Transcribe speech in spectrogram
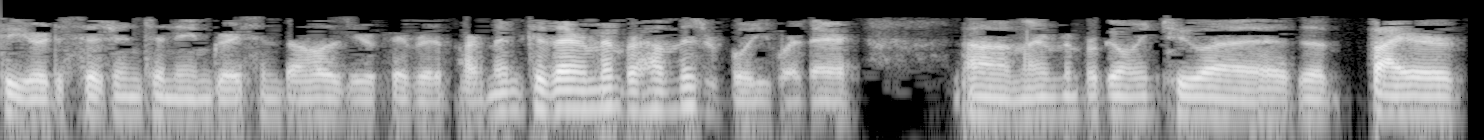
to your decision to name Grayson Bell as your favorite apartment because I remember how miserable you were there. Um, I remember going to uh, the fire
